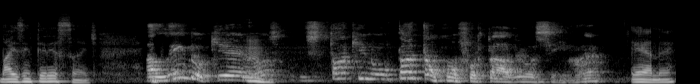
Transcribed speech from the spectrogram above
mais interessante. Além do que, hum. o estoque não está tão confortável assim, não é? É, né?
